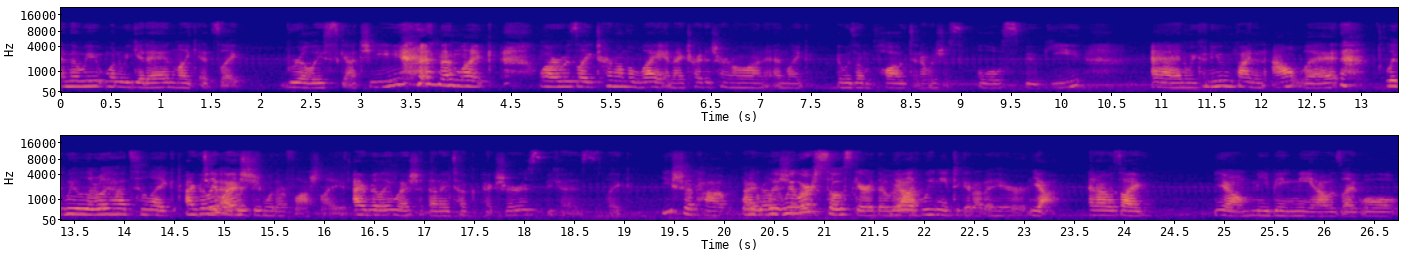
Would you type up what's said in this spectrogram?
And then we, when we get in, like it's like really sketchy. and then like Laura was like, turn on the light and I tried to turn on and like it was unplugged and it was just a little spooky. And we couldn't even find an outlet. Like we literally had to like I really do wish- everything with our flashlight. I really wish that I took pictures because like You should have. Like, really we, we were so scared though. We Yeah. were like, we need to get out of here. yeah and i was like you know me being me i was like well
